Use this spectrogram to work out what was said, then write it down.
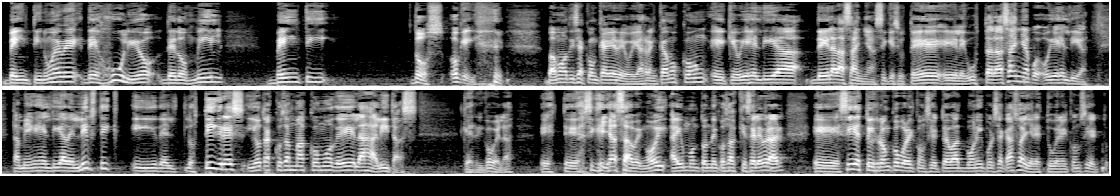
29 de julio de 2022. Ok, vamos a noticias con calle de hoy. Arrancamos con eh, que hoy es el día de la lasaña, así que si usted eh, le gusta la lasaña, pues hoy es el día. También es el día del lipstick y de los tigres y otras cosas más como de las alitas. Qué rico, ¿verdad? Este, así que ya saben, hoy hay un montón de cosas que celebrar. Eh, sí, estoy ronco por el concierto de Bad Bunny, por si acaso. Ayer estuve en el concierto,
